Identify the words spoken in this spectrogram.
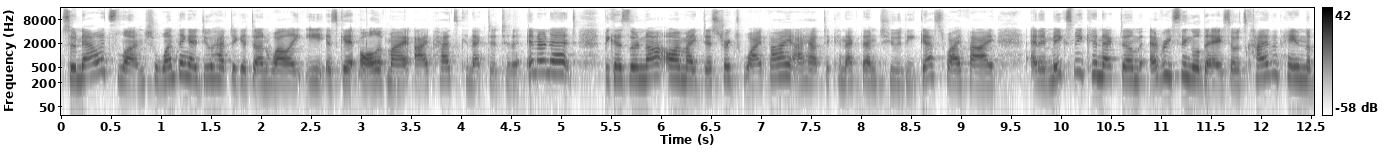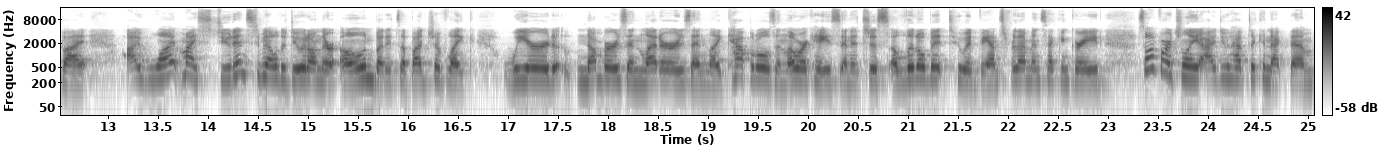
So now it's lunch, one thing I do have to get done while I eat is get all of my iPads connected to the internet because they're not on my district Wi-Fi. I have to connect them to the guest Wi-Fi and it makes me connect them every single day. So it's kind of a pain in the butt. I want my students to be able to do it on their own, but it's a bunch of like weird numbers and letters and like capitals and lowercase and it's just a little bit too advanced for them in second grade. So unfortunately, I do have to connect them.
